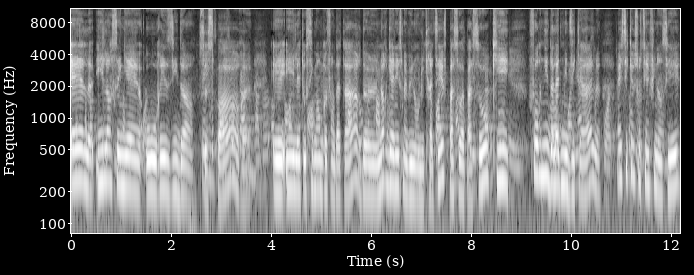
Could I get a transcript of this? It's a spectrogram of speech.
Elle, il enseignait aux résidents ce sport et il est aussi membre fondateur d'un organisme à but non lucratif, Passo à Passo, qui fournit de l'aide médicale ainsi qu'un soutien financier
